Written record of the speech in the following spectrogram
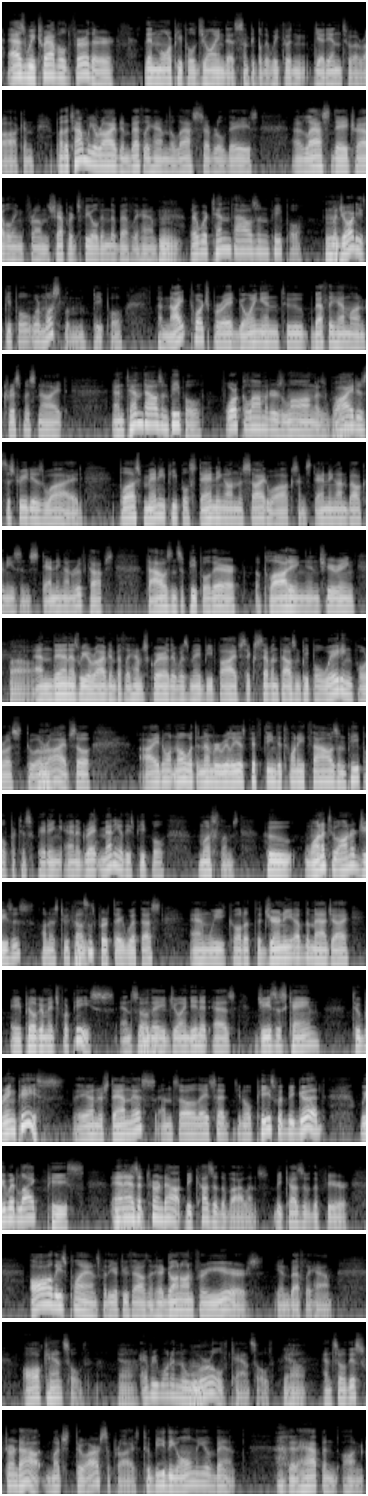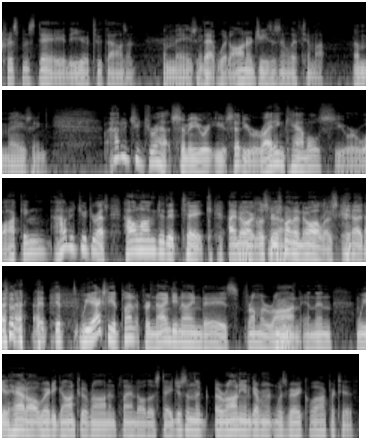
As we traveled further, then more people joined us, some people that we couldn't get into Iraq. And by the time we arrived in Bethlehem, the last several days, uh, last day traveling from Shepherd's Field into Bethlehem, Hmm. there were 10,000 people. The majority of these people were Muslim people. A night torch parade going into Bethlehem on Christmas night, and 10,000 people, four kilometers long, as wide as the street is wide, plus many people standing on the sidewalks and standing on balconies and standing on rooftops. Thousands of people there applauding and cheering. Wow. And then as we arrived in Bethlehem Square, there was maybe five, six, seven thousand people waiting for us to hmm. arrive. So I don't know what the number really is, fifteen to twenty thousand people participating, and a great many of these people, Muslims, who wanted to honor Jesus on his 2000th hmm. birthday with us, and we called it the Journey of the Magi, a pilgrimage for peace. And so Mm. they joined in it as Jesus came to bring peace. They understand this, and so they said, you know, peace would be good. We would like peace. And as it turned out, because of the violence, because of the fear, all these plans for the year 2000 had gone on for years in Bethlehem, all canceled. Yeah. Everyone in the world canceled. Yeah. And so this turned out, much to our surprise, to be the only event that happened on Christmas Day, the year 2000, Amazing. that would honor Jesus and lift him up. Amazing. How did you dress? I mean, you were you said you were riding camels, you were walking. How did you dress? How long did it take? I know our listeners yeah. want to know all this. Yeah, it took it, it. We actually had planned it for 99 days from hmm. Iran, and then we had had already gone to Iran and planned all those stages, and the Iranian government was very cooperative.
